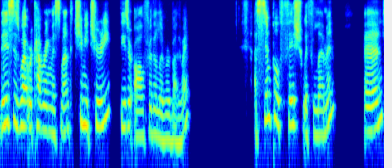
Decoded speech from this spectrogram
This is what we're covering this month. Chimichurri. These are all for the liver, by the way. A simple fish with lemon. And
